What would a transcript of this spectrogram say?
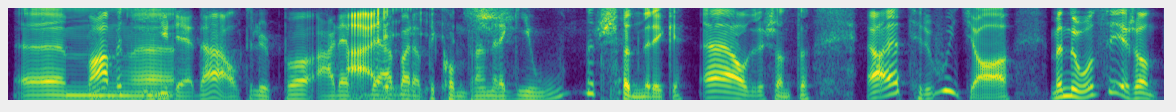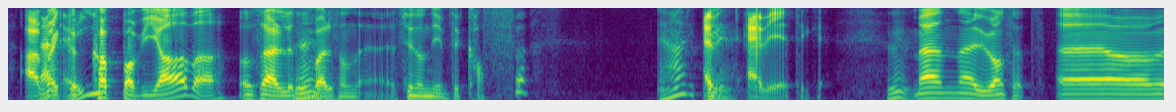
Um, Hva betyr eh, det? Det har jeg alltid lurt på. Er det, det er bare at de kommer fra en region? Skjønner ikke. Jeg har aldri skjønt det. Ja, jeg tror ja. Men noen sier sånn I Det like a cup of Java. Og så er det liksom nei. bare sånn eh, synonym til kaffe. Ja, Jeg, jeg vet ikke. Mm. Men uh, uansett. Uh,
